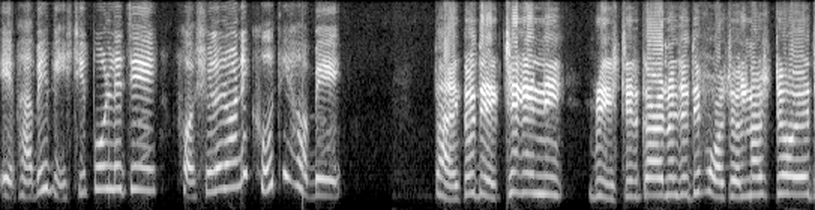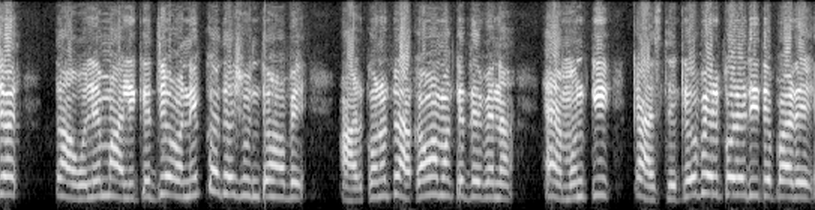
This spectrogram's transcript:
এভাবে বৃষ্টি পড়লে যে ফসলের অনেক ক্ষতি হবে। তাই তো দেখছে গিন্নি বৃষ্টির কারণে যদি ফসল নষ্ট হয়ে যায় তাহলে মালিকের যে অনেক কথা শুনতে হবে আর কোনো টাকাও আমাকে দেবে না এমনকি কাজ থেকেও বের করে দিতে পারে।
